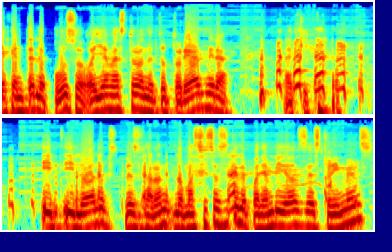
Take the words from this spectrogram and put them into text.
ahí gente le puso, oye maestro, en el tutorial, mira, aquí. y, y luego le empezaron, lo más chistoso es que le ponían videos de streamers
